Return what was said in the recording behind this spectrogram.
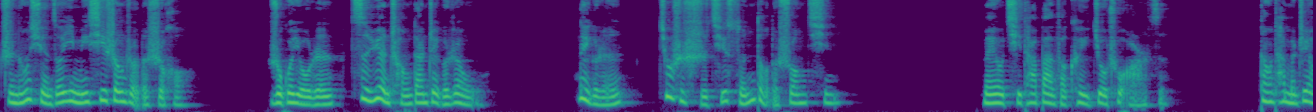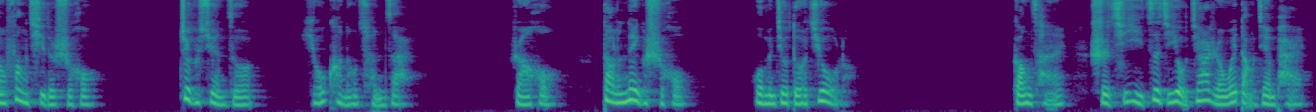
只能选择一名牺牲者的时候，如果有人自愿承担这个任务，那个人就是使其损斗的双亲。没有其他办法可以救出儿子。”当他们这样放弃的时候，这个选择有可能存在。然后到了那个时候，我们就得救了。刚才史奇以自己有家人为挡箭牌，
